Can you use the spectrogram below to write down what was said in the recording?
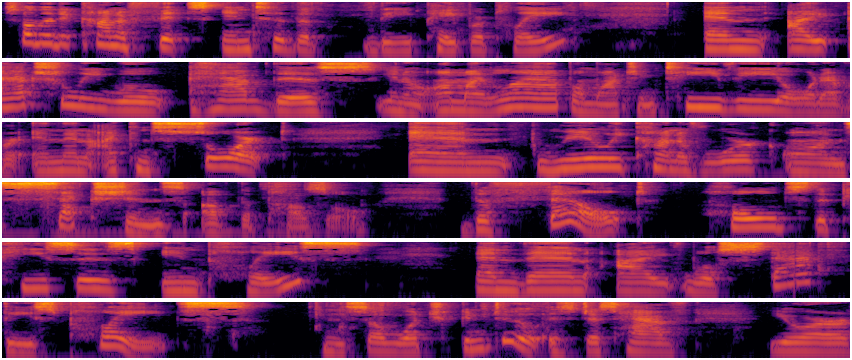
so that it kind of fits into the, the paper plate. And I actually will have this, you know, on my lap, I'm watching TV or whatever, and then I can sort and really kind of work on sections of the puzzle. The felt holds the pieces in place, and then I will stack these plates. And so what you can do is just have your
